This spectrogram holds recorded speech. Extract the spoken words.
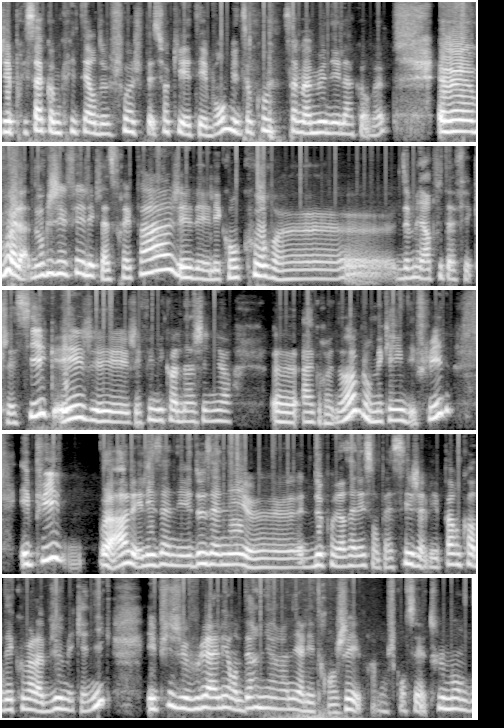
j'ai pris ça comme critère de choix. Je suis pas sûre qu'il était bon, mais ça m'a mené là quand même. voilà, donc j'ai fait les classes prépa, j'ai les, les, concours de manière tout à fait classique et j'ai fait une école d'ingénieur à Grenoble en mécanique des fluides. Et puis, voilà, les, années, deux années, deux premières années sont passées, j'avais pas encore découvert la biomécanique. Et puis, je voulais aller en dernière année à l'étranger. Vraiment, je conseille à tout le monde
